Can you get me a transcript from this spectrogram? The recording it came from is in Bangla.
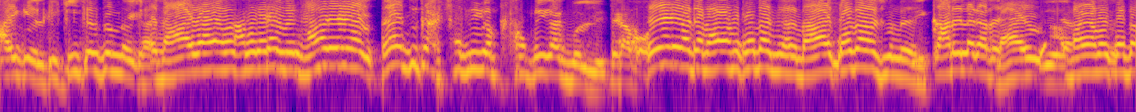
সাইকেল তুই কিসের জন্য ভাই ভাই আমার কথা ভাই তুই সাবরি সাবরি কাক বললি? এই এটা ভাই আমার কথা ভাই কথা শুনে কারে লাগাতে ভাই ভাই আমার কথা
